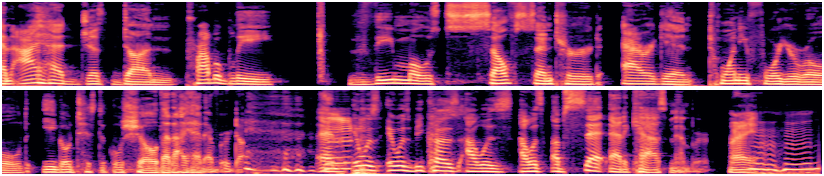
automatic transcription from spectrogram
And I had just done probably the most self centered, arrogant, 24 year old egotistical show that I had ever done. and it was it was because I was I was upset at a cast member, right? Mm-hmm.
